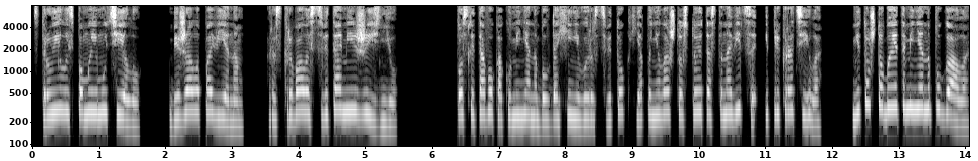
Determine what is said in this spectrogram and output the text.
струилась по моему телу, бежала по венам, раскрывалась цветами и жизнью. После того, как у меня на балдахине вырос цветок, я поняла, что стоит остановиться и прекратила. Не то чтобы это меня напугало,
